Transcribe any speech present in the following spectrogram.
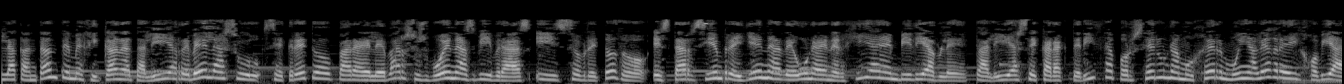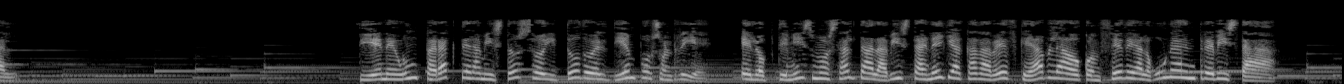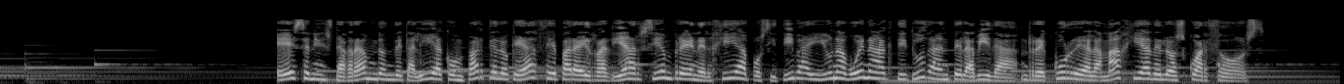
La cantante mexicana Thalía revela su secreto para elevar sus buenas vibras y, sobre todo, estar siempre llena de una energía envidiable. Thalía se caracteriza por ser una mujer muy alegre y jovial. Tiene un carácter amistoso y todo el tiempo sonríe. El optimismo salta a la vista en ella cada vez que habla o concede alguna entrevista. Es en Instagram donde Thalía comparte lo que hace para irradiar siempre energía positiva y una buena actitud ante la vida, recurre a la magia de los cuarzos.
